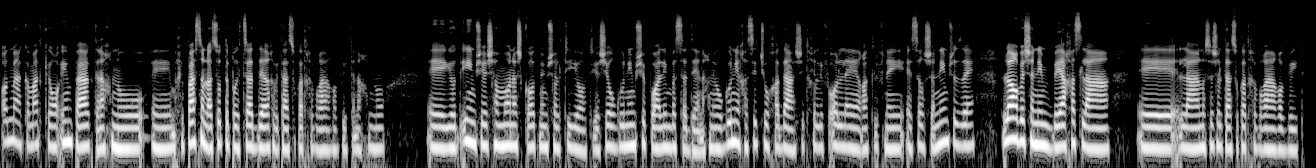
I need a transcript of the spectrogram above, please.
עוד מהקמת קו-אימפקט, אנחנו חיפשנו לעשות את הפריצת דרך בתעסוקת חברה ערבית. אנחנו יודעים שיש המון השקעות ממשלתיות, יש ארגונים שפועלים בשדה. אנחנו ארגון יחסית שהוא חדש, התחיל לפעול רק לפני עשר שנים, שזה לא הרבה שנים ביחס לנושא של תעסוקת חברה ערבית.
